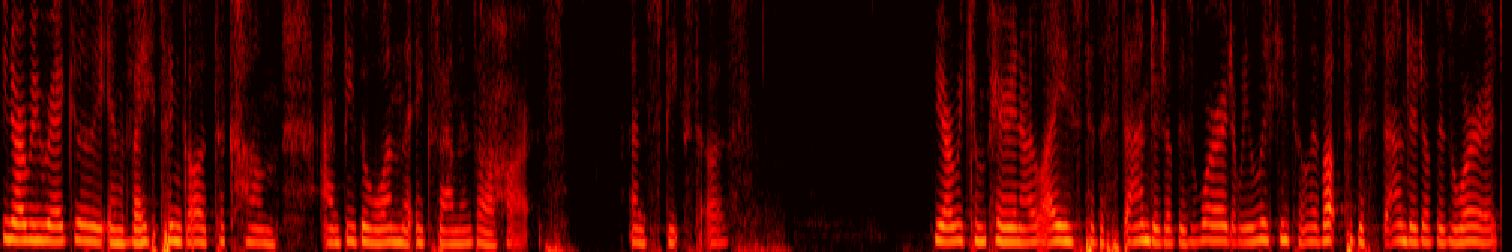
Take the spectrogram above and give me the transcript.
You know, are we regularly inviting God to come and be the one that examines our hearts and speaks to us? You know, are we comparing our lives to the standard of His Word? Are we looking to live up to the standard of His Word?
